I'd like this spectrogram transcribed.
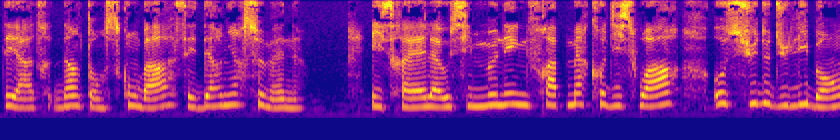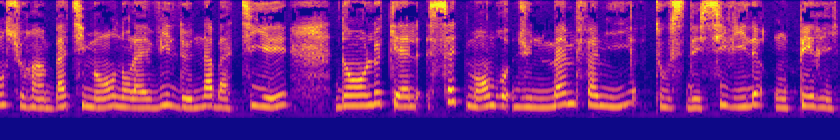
théâtre d'intenses combats ces dernières semaines. Israël a aussi mené une frappe mercredi soir au sud du Liban sur un bâtiment dans la ville de Nabatiyeh, dans lequel sept membres d'une même famille, tous des civils, ont péri.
